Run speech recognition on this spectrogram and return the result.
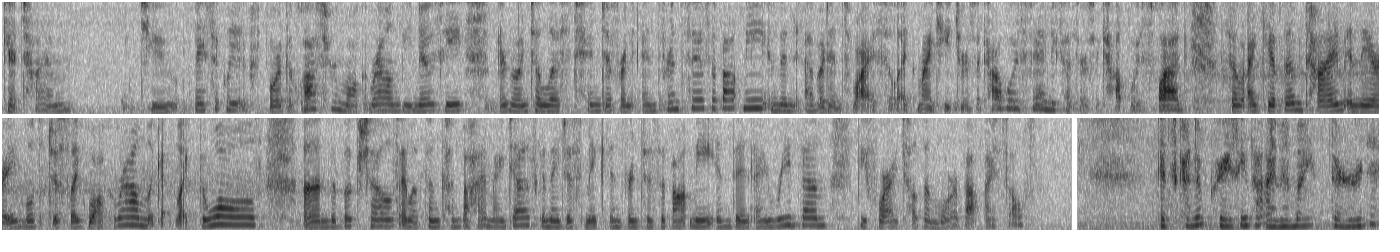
get time to basically explore the classroom, walk around, be nosy. They're going to list 10 different inferences about me and then evidence why. So like my teacher's a Cowboys fan because there's a Cowboys flag. So I give them time and they are able to just like walk around, look at like the walls, um, the bookshelves. I let them come behind my desk and they just make inferences about me and then I read them before I tell them more about myself. It's kind of crazy that I'm in my third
